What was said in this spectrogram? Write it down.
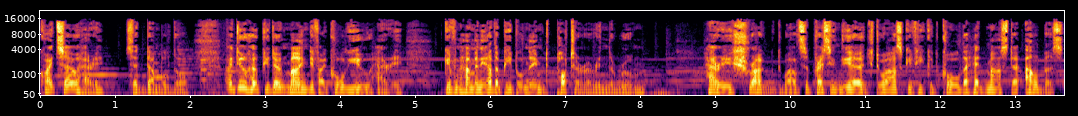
Quite so, Harry, said Dumbledore. I do hope you don't mind if I call you Harry, given how many other people named Potter are in the room. Harry shrugged while suppressing the urge to ask if he could call the headmaster Albus.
